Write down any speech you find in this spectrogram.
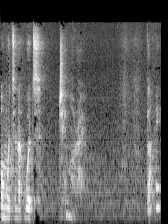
onwards and upwards tomorrow. Bye.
